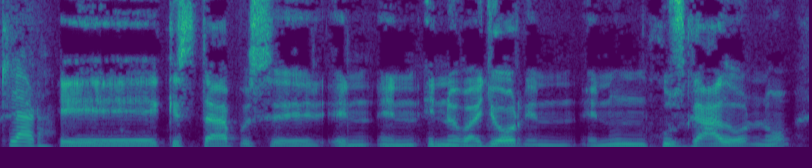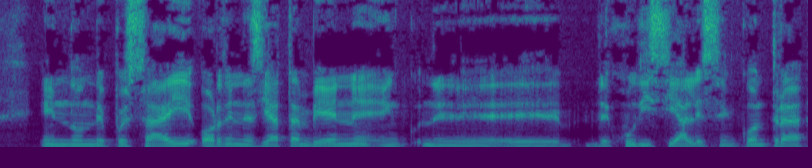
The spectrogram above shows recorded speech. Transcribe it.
claro. Eh, que está pues eh, en, en, Nueva York, en, en, un juzgado, ¿no? En donde pues hay órdenes ya también de judiciales en contra,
